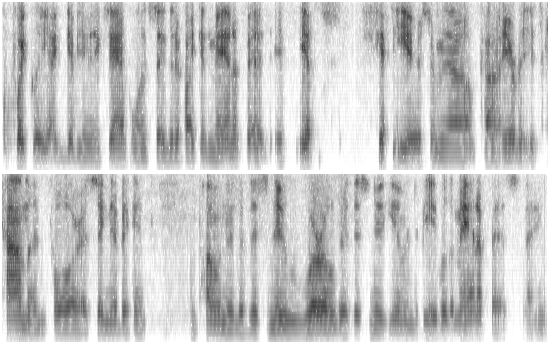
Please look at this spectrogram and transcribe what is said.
quickly, I can give you an example and say that if I can manifest, if, if 50 years from now, it's common for a significant component of this new world or this new human to be able to manifest things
